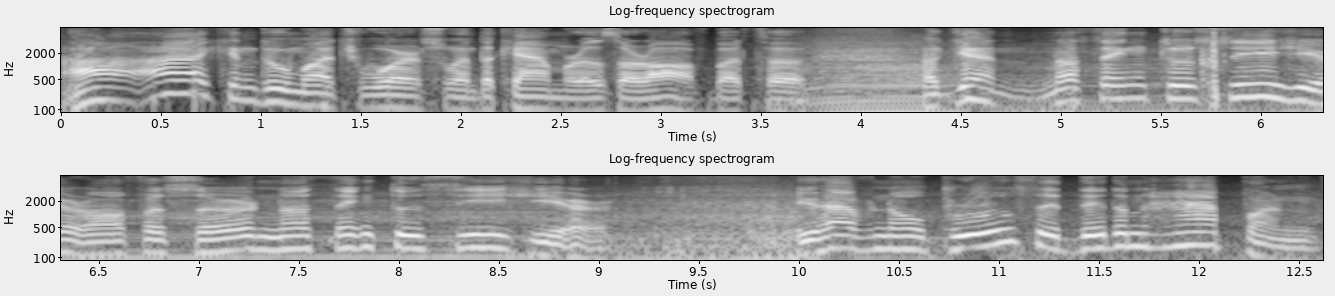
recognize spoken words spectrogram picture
Uh, I can do much worse when the cameras are off, but uh, again, nothing to see here, officer, nothing to see here. You have no proof it didn't happen.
